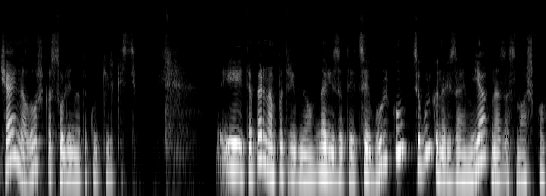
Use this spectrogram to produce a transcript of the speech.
чайна ложка солі на таку кількість. І тепер нам потрібно нарізати цибульку. Цибульку нарізаємо як на засмажку.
